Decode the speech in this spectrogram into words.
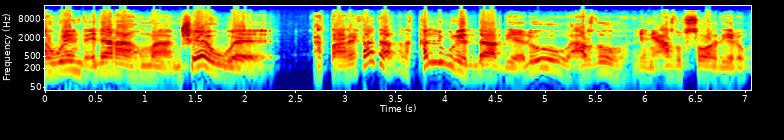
اولا بعدا راه هما مشاو هاد الطريق هذا راه قلبو ليه الدار ديالو وعرضوه يعني عرضو الصورة ديالو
